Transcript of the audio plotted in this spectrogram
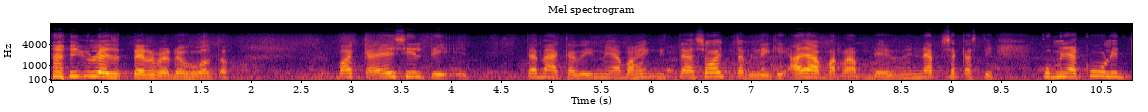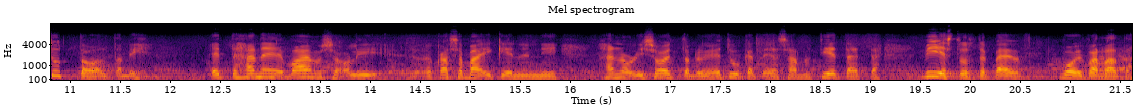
Yleensä terveydenhuolto. Vaikka ei silti tämä kävi meidän vahinko, tämä soittaminenkin ajanvaraaminen hyvin näpsäkästi. Kun minä kuulin tuttavaltani, että hänen vaimossa oli, joka sama ikäinen, niin hän oli soittanut etukäteen ja saanut tietää, että 15. päivä voi varata.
